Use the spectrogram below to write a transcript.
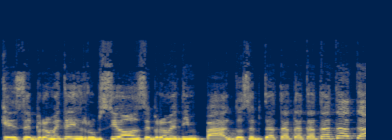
que se promete disrupción, se promete impacto, se ta, ta, ta, ta, ta, ta,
